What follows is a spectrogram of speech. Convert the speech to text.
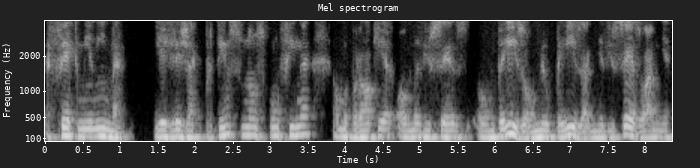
a fé que me anima e a igreja a que pertenço não se confina a uma paróquia ou uma diocese ou um país, ou ao meu país, à minha diocese ou à minha,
